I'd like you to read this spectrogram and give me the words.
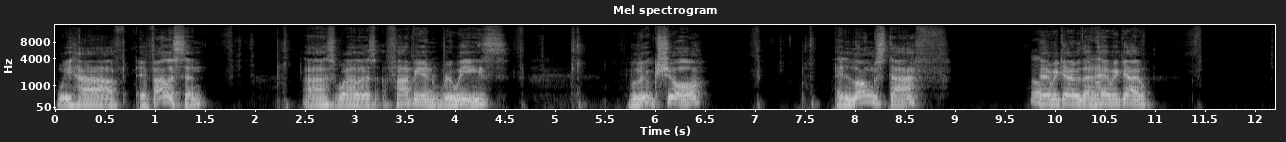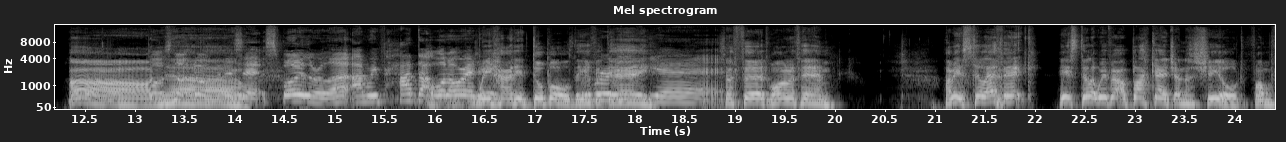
we have Evanilson, as well as Fabian Ruiz, Luke Shaw, a Longstaff. Oh. Here we go then, here we go. Oh, Well, it's no. not numbered, is it? Spoiler alert. And we've had that one already. We had it double the We've other already- day. Yeah. It's the third one of him. I mean, it's still epic. It's still, we've got a black edge and a shield from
